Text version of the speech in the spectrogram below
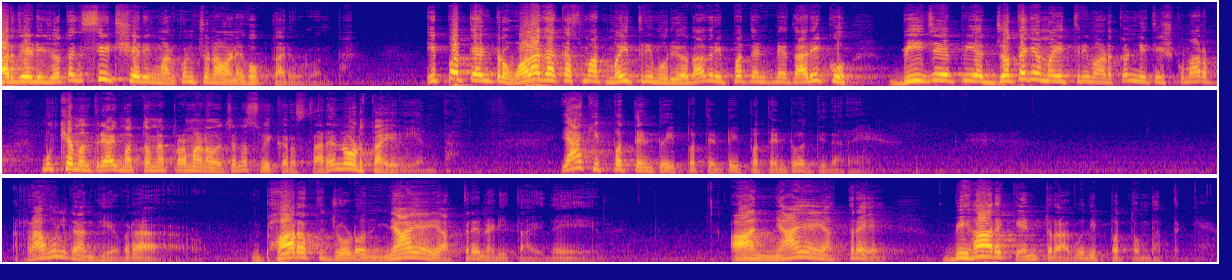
ಆರ್ ಜೆ ಡಿ ಜೊತೆಗೆ ಸೀಟ್ ಶೇರಿಂಗ್ ಮಾಡ್ಕೊಂಡು ಚುನಾವಣೆಗೆ ಹೋಗ್ತಾರೆ ಇವರು ಅಂತ. ಇಪ್ಪತ್ತೆಂಟರ ಒಳಗೆ ಅಕಸ್ಮಾತ್ ಮೈತ್ರಿ ಮುರಿಯೋದಾದರೆ ಇಪ್ಪತ್ತೆಂಟನೇ ತಾರೀಕು ಬಿ ಜೆ ಪಿಯ ಜೊತೆಗೆ ಮೈತ್ರಿ ಮಾಡ್ಕೊಂಡು ನಿತೀಶ್ ಕುಮಾರ್ ಮುಖ್ಯಮಂತ್ರಿಯಾಗಿ ಮತ್ತೊಮ್ಮೆ ಪ್ರಮಾಣ ವಚನ ಸ್ವೀಕರಿಸ್ತಾರೆ, ನೋಡ್ತಾ ಇರಿ ಅಂತ. ಯಾಕೆ ಇಪ್ಪತ್ತೆಂಟು ಇಪ್ಪತ್ತೆಂಟು ಇಪ್ಪತ್ತೆಂಟು ಅಂತಿದ್ದಾರೆ? ರಾಹುಲ್ ಗಾಂಧಿಯವರ ಭಾರತ್ ಜೋಡೋ ನ್ಯಾಯ ಯಾತ್ರೆ ನಡೀತಾ ಇದೆ. ಆ ನ್ಯಾಯ ಯಾತ್ರೆ ಬಿಹಾರಕ್ಕೆ ಎಂಟರ್ ಆಗೋದು ಇಪ್ಪತ್ತೊಂಬತ್ತಕ್ಕೆ.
